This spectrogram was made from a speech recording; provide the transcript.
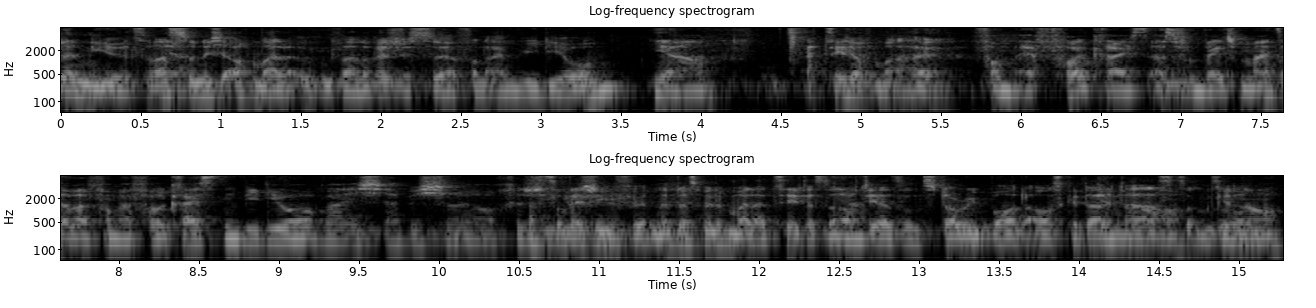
lieber Nils, warst Ja. du nicht auch mal irgendwann Regisseur von einem Video? Ja, Erzähl doch mal. Vom erfolgreichsten, also von welchem meinst du, aber vom erfolgreichsten Video war ich, habe ich äh, auch Regie Hast du Regie geführt, ne? Du hast mir doch mal erzählt, dass du Ja. auch dir so ein Storyboard ausgedacht Genau, hast und so. genau.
